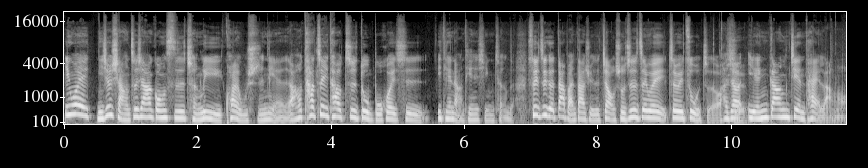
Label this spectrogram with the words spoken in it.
因为你就想这家公司成立快五十年，然后它这一套制度不会是一天两天形成的，所以这个大阪大学的教授就是这位这位作者哦，他叫是岩冈健太郎哦。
